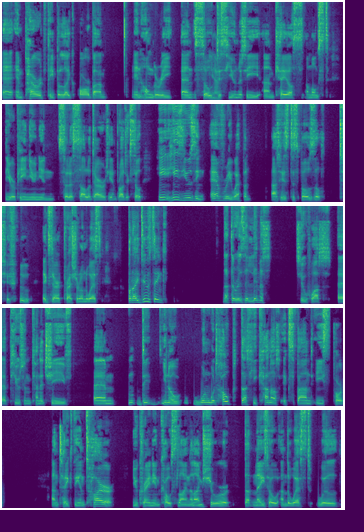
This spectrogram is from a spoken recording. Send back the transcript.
uh, empowered people like Orban in Hungary and sowed yes. disunity and chaos amongst the European Union sort of solidarity and projects. So he, he's using every weapon at his disposal to exert pressure on the West. But I do think that there is a limit to what uh, Putin can achieve. Um, the, you know, one would hope that he cannot expand eastward and take the entire Ukrainian coastline. And I'm sure that NATO and the West will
